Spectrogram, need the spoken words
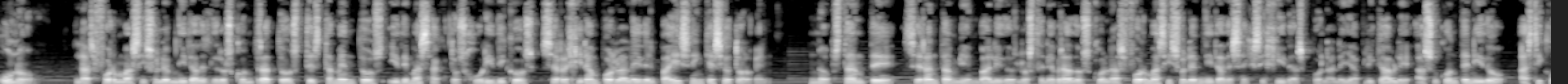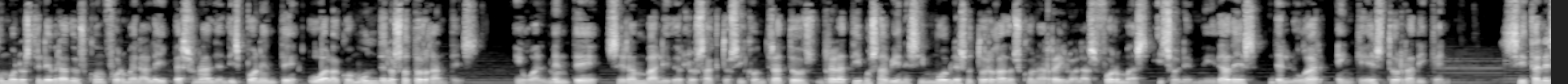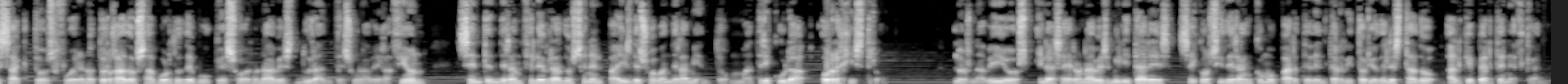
1. Las formas y solemnidades de los contratos, testamentos y demás actos jurídicos se regirán por la ley del país en que se otorguen. No obstante, serán también válidos los celebrados con las formas y solemnidades exigidas por la ley aplicable a su contenido, así como los celebrados conforme a la ley personal del disponente o a la común de los otorgantes. Igualmente, serán válidos los actos y contratos relativos a bienes inmuebles otorgados con arreglo a las formas y solemnidades del lugar en que estos radiquen. Si tales actos fueran otorgados a bordo de buques o aeronaves durante su navegación, se entenderán celebrados en el país de su abanderamiento, matrícula o registro. Los navíos y las aeronaves militares se consideran como parte del territorio del Estado al que pertenezcan.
